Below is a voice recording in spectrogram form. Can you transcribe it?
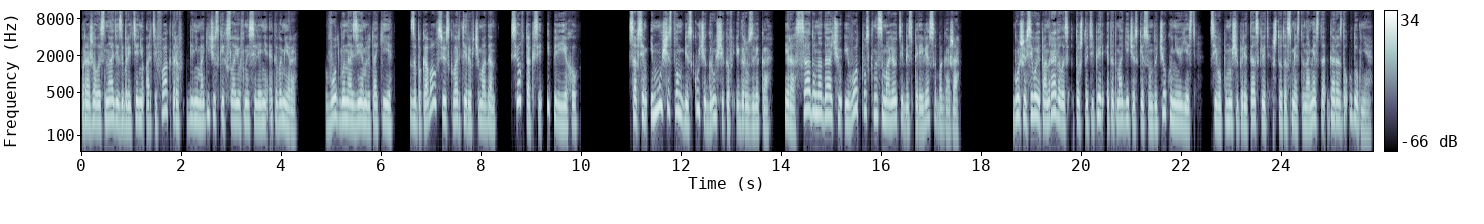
Поражалась Надя изобретению артефакторов для немагических слоев населения этого мира. Вот бы на землю такие. Запаковал все из квартиры в чемодан, сел в такси и переехал. Со всем имуществом без кучи грузчиков и грузовика. И рассаду на дачу, и в отпуск на самолете без перевеса багажа. Больше всего ей понравилось то, что теперь этот магический сундучок у нее есть, с его помощью перетаскивать что-то с места на место гораздо удобнее.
